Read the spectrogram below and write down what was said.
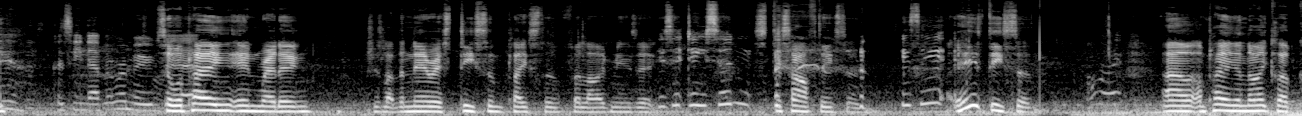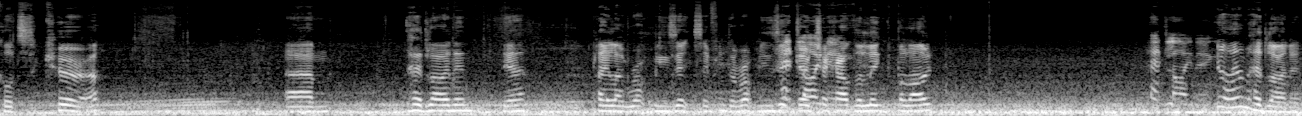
Yay. Because he never removes So it. we're playing in Reading, which is like the nearest decent place to, for live music. Is it decent? It's just half decent. Is it? It is decent. Alright. Uh, I'm playing a nightclub called Sakura. Um, headlining, yeah. Play like rock music. So if you're into rock music, go check out the link below. Headlining. Yeah, I am headlining.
